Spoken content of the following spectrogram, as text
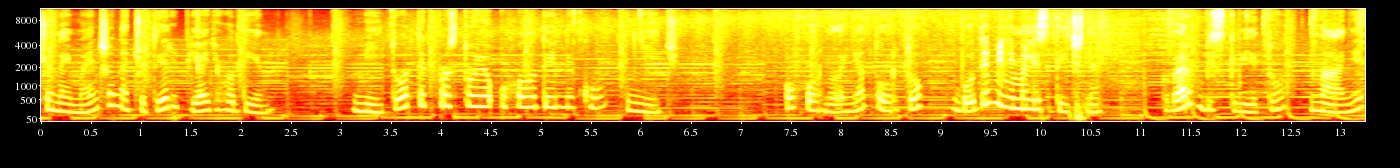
щонайменше на 4-5 годин. Мій тортик простояв у холодильнику ніч. Оформлення торту буде мінімалістичне. Верх бісквіту на ніч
